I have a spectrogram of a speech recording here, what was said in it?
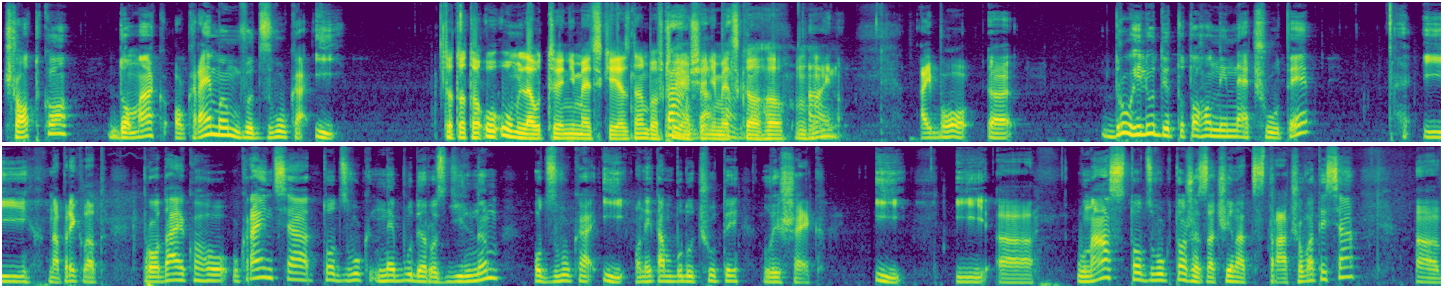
чітко, домак окремим від звука І. To, to, to umlaut niemieckie ja znam, bo Правда, się niemieckiego. Mhm. Айно. Айбо е, другі люди до того не, не чути. І, наприклад, про деякого українця тот звук не буде роздільним від звука І. Вони там будуть чути лише І. І е, у нас тот звук теж починає страчуватися. Е,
